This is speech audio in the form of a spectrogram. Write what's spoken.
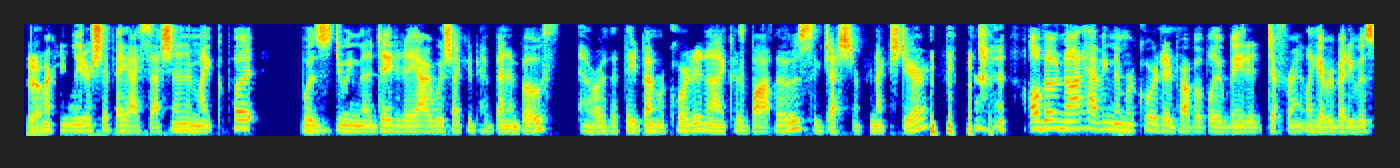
yeah. marketing leadership AI session, and Mike Kaput was doing the day to day. I wish I could have been in both or that they'd been recorded and I could have bought those suggestion for next year. Although not having them recorded probably made it different. Like everybody was,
